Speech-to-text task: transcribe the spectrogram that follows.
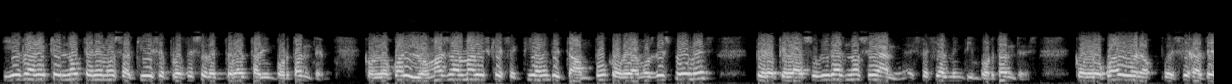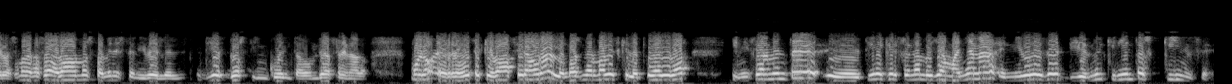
y es la de que no tenemos aquí ese proceso electoral tan importante. Con lo cual, lo más normal es que efectivamente tampoco veamos desplomes, pero que las subidas no sean especialmente importantes. Con lo cual, bueno, pues fíjate, la semana pasada dábamos también este nivel, el 10.250, donde ha frenado. Bueno, el rebote que va a hacer ahora, lo más normal es que le pueda llevar Inicialmente eh, tiene que ir frenando ya mañana en niveles de 10.515.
